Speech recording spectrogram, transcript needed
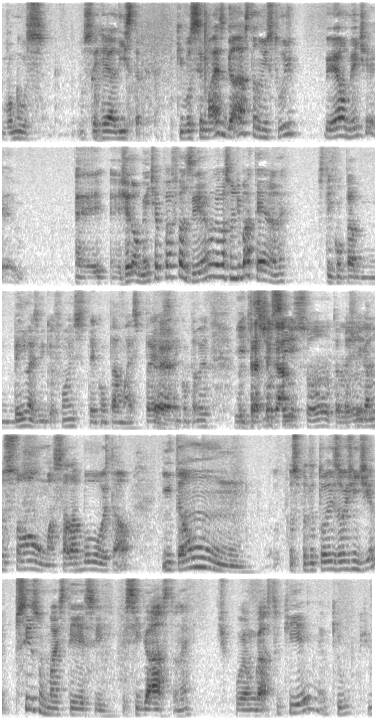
vamos, vamos ser realista, o que você mais gasta no estúdio realmente é, é- é- geralmente é para fazer a gravação de bateria, né? Você tem que comprar bem mais microfones, você tem que comprar mais press, É. tem que comprar mais... E se chegar você- no som Pra também. chegar no som, uma sala boa e tal. Então, os produtores hoje em dia precisam mais ter esse, esse gasto, né? Tipo, é um gasto que, é, que, eu, que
